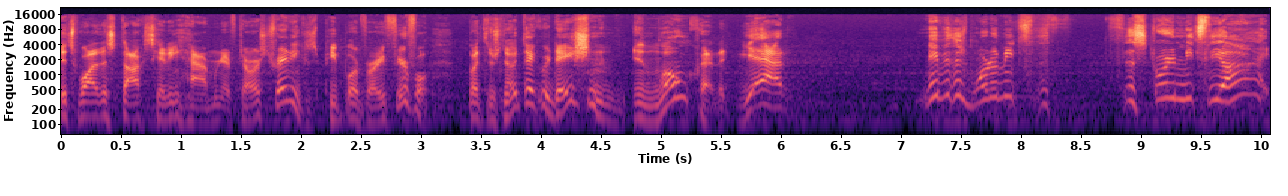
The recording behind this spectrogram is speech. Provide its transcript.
It's why the stock's getting hammered after hours trading because people are very fearful. But there's no degradation in loan credit yet. Maybe there's more to meet the, the story meets the eye.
